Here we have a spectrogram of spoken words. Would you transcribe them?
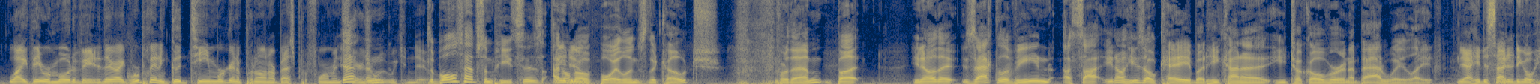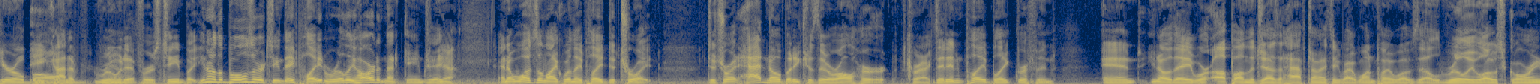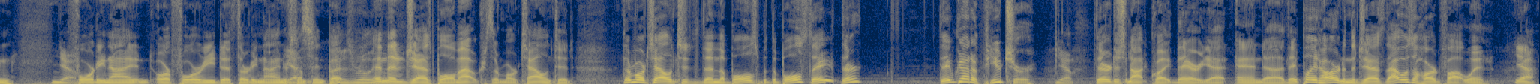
like they were motivated. They're like, we're playing a good team. We're going to put on our best performance. Here's and what we can do. The Bulls have some pieces. I don't do. know if Boylen's the coach for them, but you know, they, Zach LaVine, aside, you know, he's okay, but he kind of he took over in a bad way late. yeah, he decided to go hero ball. He kind of ruined it for his team. But you know, the Bulls are a team. They played really hard in that game, Jake. Yeah. And it wasn't like when they played Detroit. Detroit had nobody because they were all hurt. Correct. They didn't play Blake Griffin, and you know they were up on the Jazz at halftime. I think by one point what was a really low scoring. Yeah. 49 or 40 to 39 or Yes, something but really and low. then the Jazz blow them out because they're more talented they're more talented than the Bulls but the Bulls they they're they've got a future Yeah. they're just not quite there yet and uh, they played hard in the Jazz that was a hard fought win Yeah.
